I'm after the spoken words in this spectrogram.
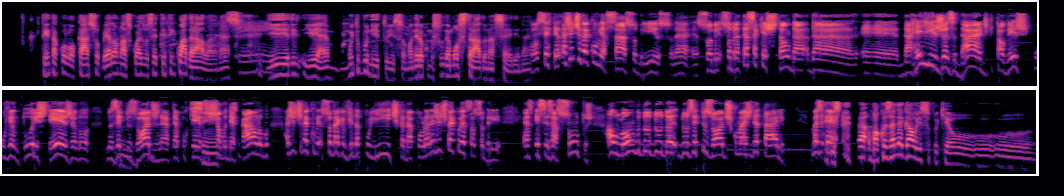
tenta colocar sobre ela, nas quais você tenta enquadrá-la, né? Sim. E, ele, e é muito bonito isso, a maneira como isso tudo é mostrado na série, né? Com certeza. A gente vai conversar sobre isso, né? É sobre, sobre até essa questão da, da, é, da religiosidade, que talvez porventura esteja no, nos hum. episódios, hum. né? Até porque Sim. se chama o decálogo. A gente vai conversar sobre a vida política da Polônia, a gente vai conversar sobre esses assuntos ao longo do, do, do, dos episódios com mais detalhe. Mas é... é... Uma coisa legal isso, porque o, o,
